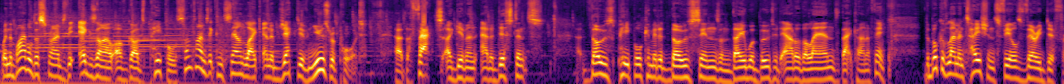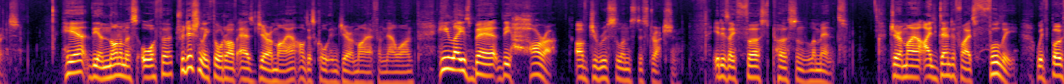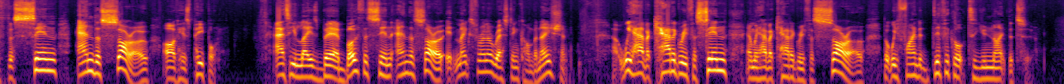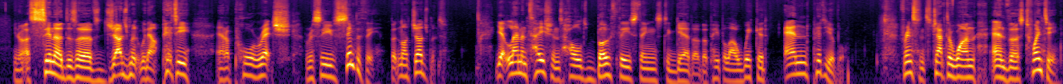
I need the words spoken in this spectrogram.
When the Bible describes the exile of God's people, sometimes it can sound like an objective news report. Uh, the facts are given at a distance. Uh, those people committed those sins and they were booted out of the land, that kind of thing. The book of Lamentations feels very different. Here, the anonymous author, traditionally thought of as Jeremiah, I'll just call him Jeremiah from now on, he lays bare the horror of Jerusalem's destruction. It is a first person lament. Jeremiah identifies fully with both the sin and the sorrow of his people. As he lays bare both the sin and the sorrow, it makes for an arresting combination. Uh, we have a category for sin and we have a category for sorrow, but we find it difficult to unite the two. You know, a sinner deserves judgment without pity, and a poor wretch receives sympathy but not judgment. Yet Lamentations holds both these things together. The people are wicked and pitiable. For instance, chapter 1 and verse 20.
